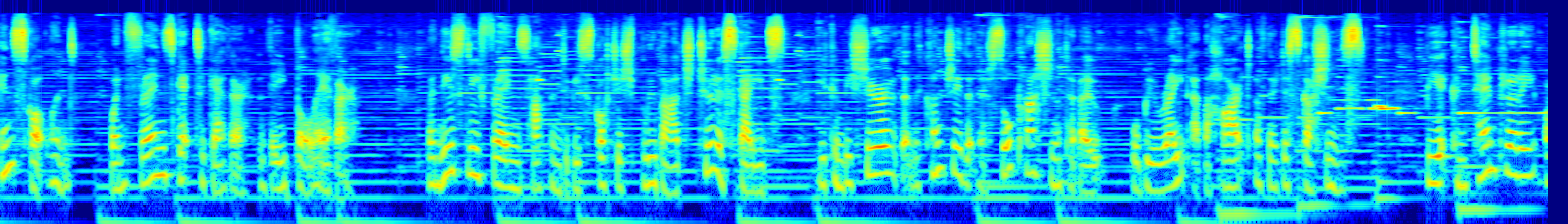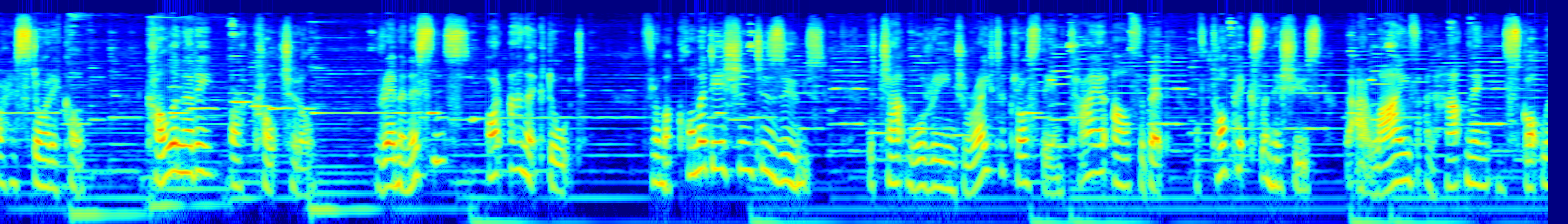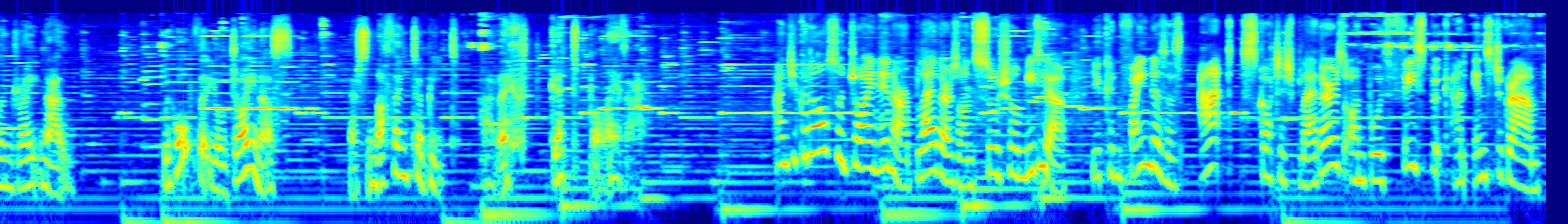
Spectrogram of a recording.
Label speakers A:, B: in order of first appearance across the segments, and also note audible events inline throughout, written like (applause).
A: In Scotland, when friends get together, they blether. When these three friends happen to be Scottish Blue Badge tourist guides, you can be sure that the country that they're so passionate about will be right at the heart of their discussions, be it contemporary or historical, culinary or cultural, reminiscence or anecdote. From accommodation to zoos, the chat will range right across the entire alphabet of topics and issues that are live and happening in Scotland right now. We hope that you'll join us. There's nothing to beat a recht good blether.
B: And you could also join in our blethers on social media. You can find us as at Scottish Blethers on both Facebook and Instagram.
